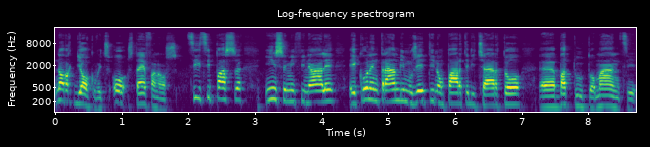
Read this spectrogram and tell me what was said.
Novak Djokovic o Stefanos Tsitsipas in semifinale e con entrambi Musetti non parte di certo eh, battuto, ma anzi,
